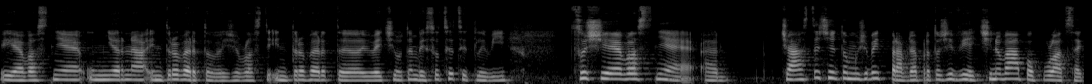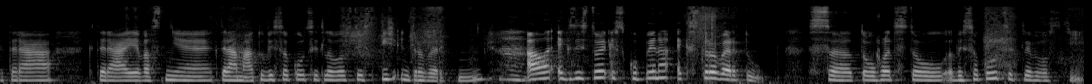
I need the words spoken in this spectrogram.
je vlastně uměrná introvertovi, že vlastně introvert je většinou ten vysoce citlivý, což je vlastně Částečně to může být pravda, protože většinová populace, která, která je vlastně, která má tu vysokou citlivost, je spíš introvertní, hmm. ale existuje i skupina extrovertů s touhle s tou vysokou citlivostí,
